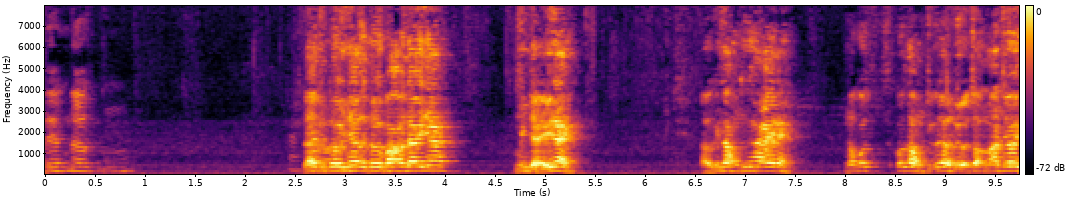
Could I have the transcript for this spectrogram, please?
Thử cũng được. Ừ. đây từ từ nhá từ từ vào đây nhá. Mình để ý này. Ở cái dòng thứ hai này nó có có dòng chữ là lựa chọn má chơi.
